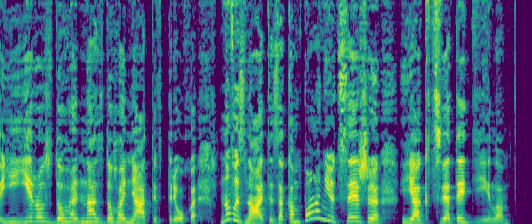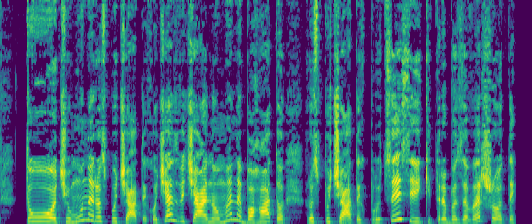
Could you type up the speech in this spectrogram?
її роздога... нас втрьох. Ну, ви знаєте, за компанію це ж як святе діло то чому не розпочати? Хоча, звичайно, у мене багато розпочатих процесів, які треба завершувати.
